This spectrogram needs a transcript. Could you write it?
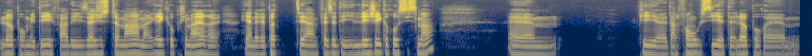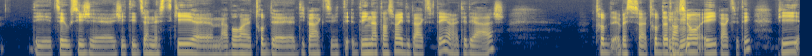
là pour m'aider à faire des ajustements malgré qu'au primaire, euh, il n'y en avait pas, sais, elle me faisait des légers grossissements. Euh, puis euh, dans le fond aussi, elle était là pour euh, des tu sais aussi j'ai j'ai été diagnostiqué euh, avoir un trouble de d'hyperactivité d'inattention et d'hyperactivité un TDAH trouble de, ben c'est ça un trouble d'attention et hyperactivité. Puis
